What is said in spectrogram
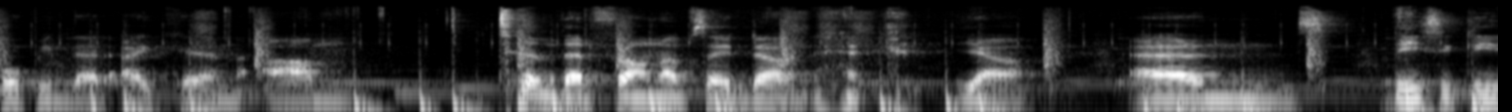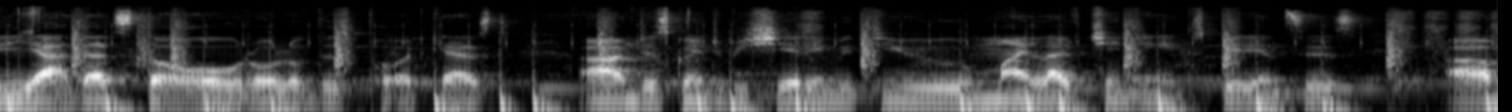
Hoping that I can um, turn that frown upside down. yeah, and basically, yeah, that's the whole role of this podcast. I'm just going to be sharing with you my life changing experiences. Um,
